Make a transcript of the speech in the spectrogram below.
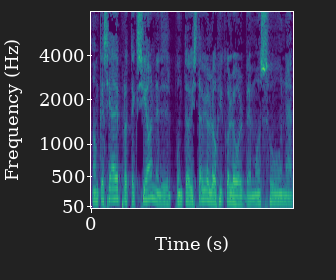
aunque sea de protección desde el punto de vista biológico, lo volvemos una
